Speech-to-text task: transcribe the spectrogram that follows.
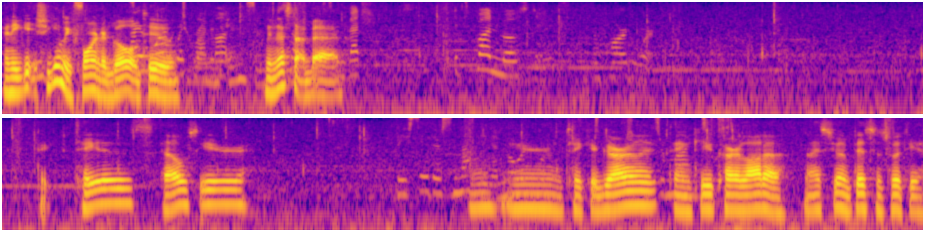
And he she gave me 400 gold too. To run an inn I mean, that's not bad. It's fun most days. The hard work. Take potatoes, elves ear, They say there's nothing in one here. We'll take your garlic. Thank you, Carlotta. Nice doing business with you.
